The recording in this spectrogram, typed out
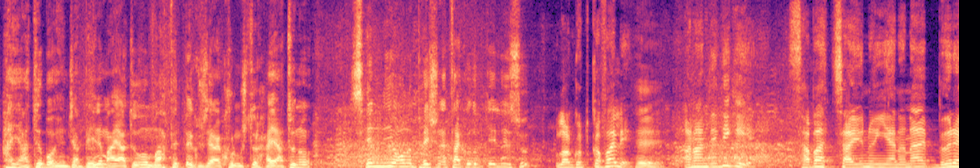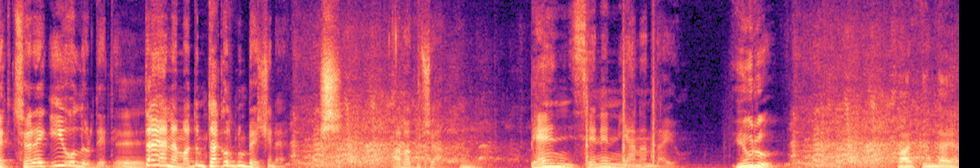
Hayatı boyunca benim hayatımı mahvetmek üzere kurmuştur hayatını. Sen niye onun peşine takılıp geliyorsun? Ulan gut kafalı. He. Anan dedi ki sabah çayının yanına börek çörek iyi olur dedi. He. Dayanamadım takıldım peşine. Şşş. Baba kuşa. Ben senin yanındayım. Yürü. Farkındayım.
